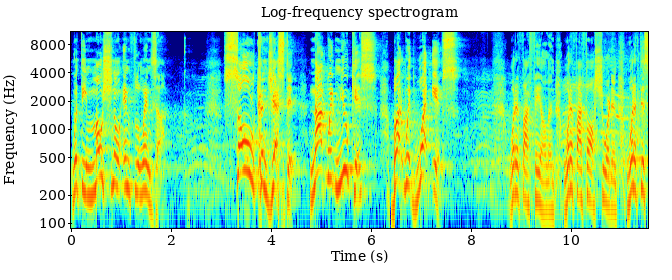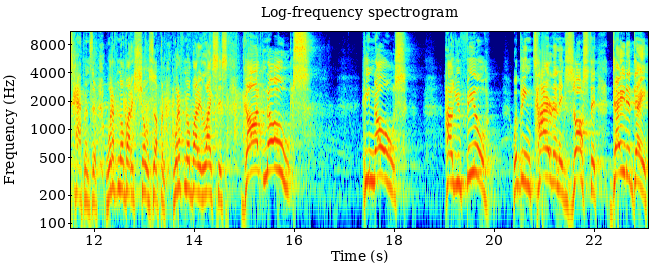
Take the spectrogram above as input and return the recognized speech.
with emotional influenza. Soul congested, not with mucus, but with what ifs. What if I fail? And what if I fall short? And what if this happens? And what if nobody shows up? And what if nobody likes this? God knows. He knows how you feel with being tired and exhausted day to day.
